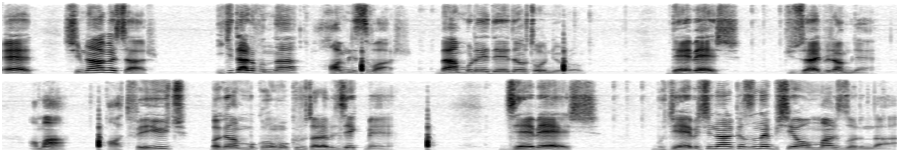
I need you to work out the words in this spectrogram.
Evet. Şimdi arkadaşlar iki tarafında hamlesi var. Ben buraya D4 oynuyorum. D5 güzel bir hamle. Ama at F3 bakalım bu kolumu kurtarabilecek mi? C5 bu C5'in arkasında bir şey olmak zorunda.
